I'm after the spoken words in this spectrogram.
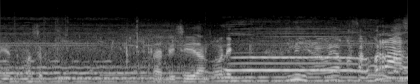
Ini termasuk tradisi yang unik. Ini namanya masak beras.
